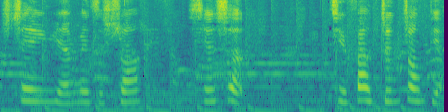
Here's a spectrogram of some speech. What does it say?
收银员妹子说：“先生，请放尊重点。”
